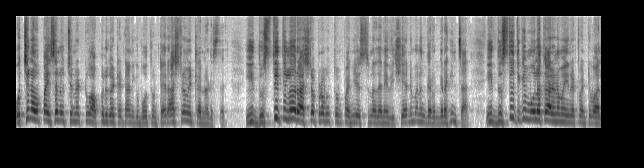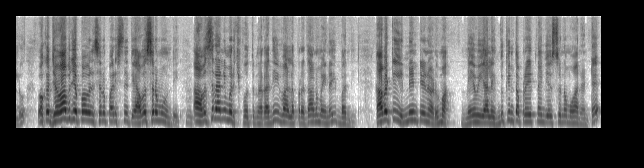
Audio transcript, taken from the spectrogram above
వచ్చిన పైసలు వచ్చినట్టు అప్పులు కట్టడానికి పోతుంటే రాష్ట్రం ఇట్లా నడుస్తుంది? ఈ దుస్థితిలో రాష్ట్ర ప్రభుత్వం పనిచేస్తున్నదనే విషయాన్ని మనం గ్ర- గ్రహించాలి. ఈ దుస్థితికి మూల కారణమైనటువంటి వాళ్ళు ఒక జవాబు చెప్పవలసిన పరిస్థితి అవసరము ఉంది. ఆ అవసరాన్ని మర్చిపోతున్నారు. అది వాళ్ళ ప్రధానమైన ఇబ్బంది. కాబట్టి ఇన్నింటి నడుమ మేము ఇవాళ ఎందుకు ఇంత ప్రయత్నం చేస్తున్నాము అని అంటే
